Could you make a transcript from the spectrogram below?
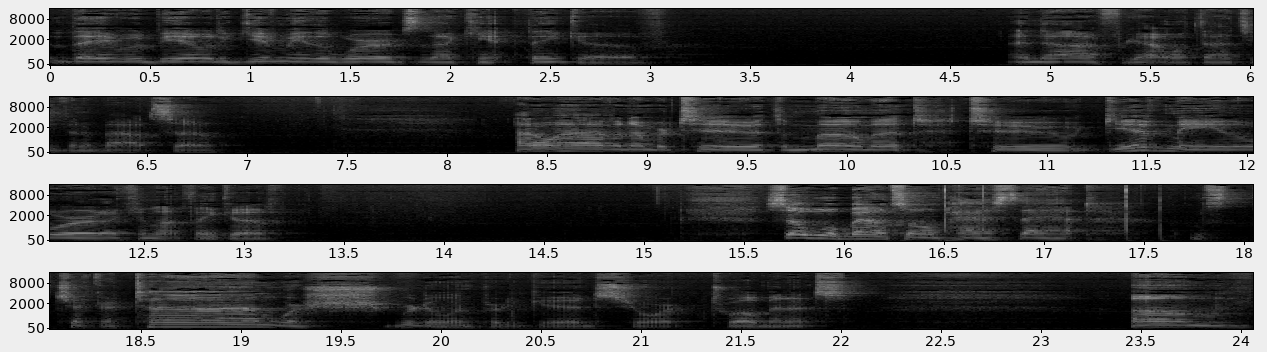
they would be able to give me the words that I can't think of. And now I've forgotten what that's even about. So I don't have a number two at the moment to give me the word I cannot think of. So we'll bounce on past that. Let's check our time. We're sh- we're doing pretty good. Short, twelve minutes. Um,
